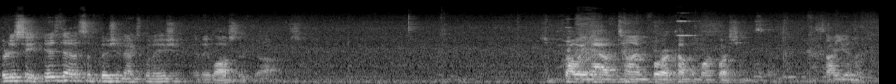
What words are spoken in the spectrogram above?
they're just saying, is that a sufficient explanation? And they lost their jobs. Probably have time for a couple more questions. Saw you in the.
